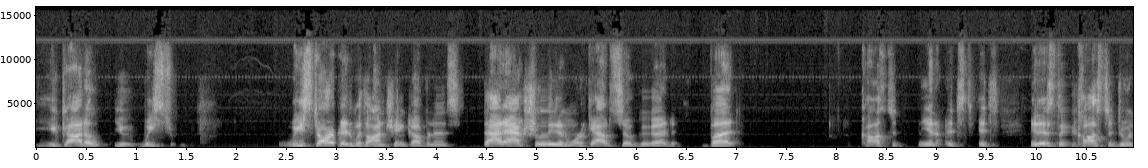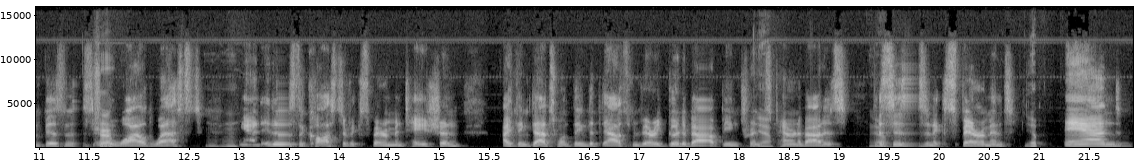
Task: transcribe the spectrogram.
you gotta you we we started with on-chain governance. That actually didn't work out so good, but cost of you know it's it's it is the cost of doing business Sure. in the wild west Mhm. and it is the cost of experimentation. I think that's one thing that DAO's been very good about being transparent about is Yeah. this is an experiment. Yep. And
